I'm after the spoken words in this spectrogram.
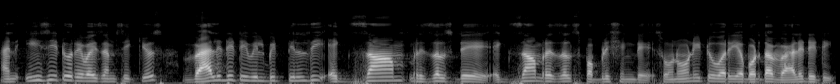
And easy to revise mcqs validity will be till the exam results day exam results publishing day. So no need to worry about the validity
